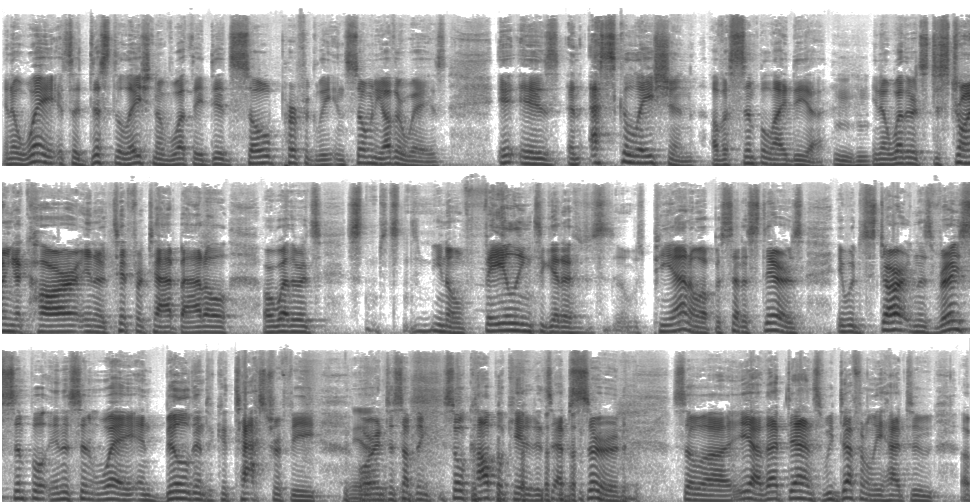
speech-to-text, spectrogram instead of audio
in a way it's a distillation of what they did so perfectly in so many other ways it is an escalation of a simple idea. Mm-hmm. You know whether it's destroying a car in a tit for tat battle or whether it's you know failing to get a piano up a set of stairs it would start in this very simple innocent way and build into catastrophe Yeah. or into something so complicated it's absurd so uh, yeah that dance we definitely had to uh,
